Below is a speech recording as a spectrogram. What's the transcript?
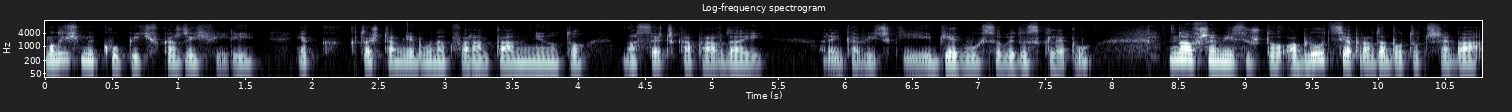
Mogliśmy kupić w każdej chwili. Jak ktoś tam nie był na kwarantannie, no to maseczka, prawda, i rękawiczki i biegł sobie do sklepu. No owszem, jest już to ablucja, prawda, bo to trzeba,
